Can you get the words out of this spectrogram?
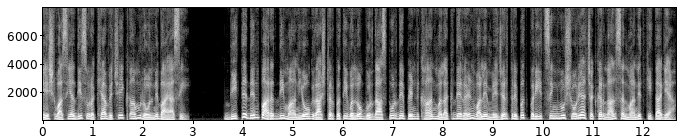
ਦੇਸ਼ ਵਾਸੀਆਂ ਦੀ ਸੁਰੱਖਿਆ ਵਿੱਚ ਇੱਕ ਅਹਿਮ ਰੋਲ ਨਿਭਾਇਆ ਸੀ। ਬੀਤੇ ਦਿਨ ਭਾਰਤ ਦੀ ਮਾਨਯੋਗ ਰਾਸ਼ਟਰਪਤੀ ਵੱਲੋਂ ਗੁਰਦਾਸਪੁਰ ਦੇ ਪਿੰਡ ਖਾਨ ਮਲਕ ਦੇ ਰਹਿਣ ਵਾਲੇ ਮੇਜਰ ਤ੍ਰਿਪਤਪ੍ਰੀਤ ਸਿੰਘ ਨੂੰ ਸ਼ੌਰਯ ਚੱਕਰ ਨਾਲ ਸਨਮਾਨਿਤ ਕੀਤਾ ਗਿਆ।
